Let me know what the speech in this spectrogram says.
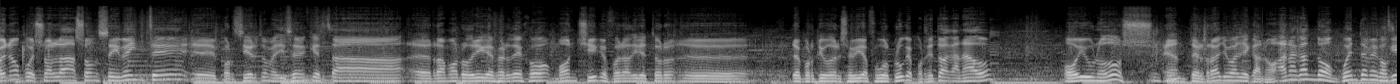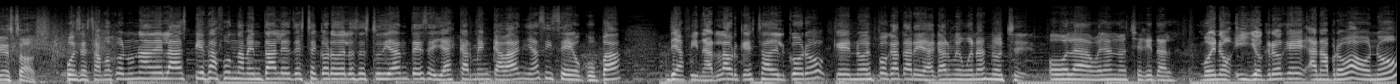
Bueno, pues son las 11 y 20. Eh, por cierto, me dicen que está eh, Ramón Rodríguez Verdejo, Monchi, que fuera director eh, deportivo del Sevilla Fútbol Club, que por cierto ha ganado hoy 1-2 ante el Rayo Vallecano. Ana Gandón, cuénteme con quién estás. Pues estamos con una de las piezas fundamentales de este coro de los estudiantes. Ella es Carmen Cabañas y se ocupa de afinar la orquesta del coro, que no es poca tarea. Carmen, buenas noches. Hola, buenas noches, ¿qué tal? Bueno, y yo creo que han aprobado, ¿no?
